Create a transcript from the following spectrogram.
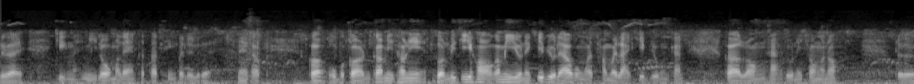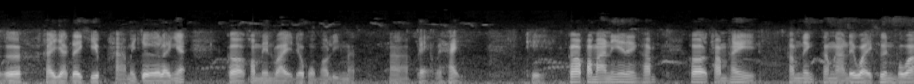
เรื่อยๆ กิ่งไหนมีโรคแมลงก็ตัดทิ้งไปเรื่อยๆนะครับก็อุปกรณ์ก็มีเท่านี้ส่วนวิธีห่อก็มีอยู่ในคลิปอยู่แล้ว ผมก็ทำไว้หลายคลิปอยู่เหมือนกัน ก็ลองหาดูในช่องกันเนาะ หรือใครอยากได้คลิปหาไม่เจออะไรเงี้ย ก็คอมเมนต์ไว้เดี๋ยวผมเอาลิงก์มาแปะไว้ให้โอเคก็ประมาณนี้เลยครับ ก็ทำให้ทำได้ทำงานได้ไวขึ้น เพราะว่า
